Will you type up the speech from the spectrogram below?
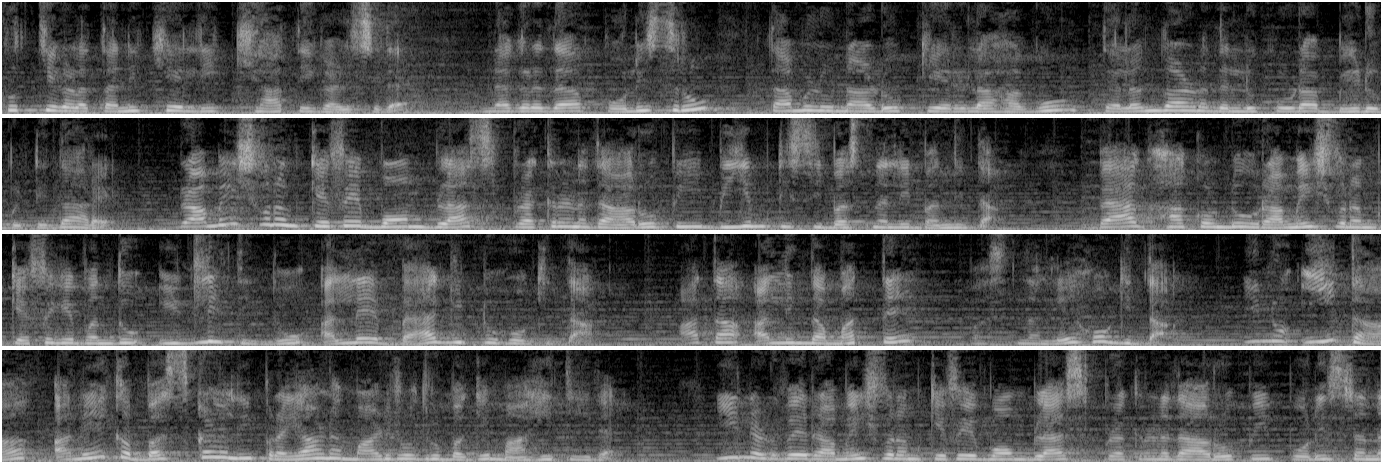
ಕೃತ್ಯಗಳ ತನಿಖೆಯಲ್ಲಿ ಖ್ಯಾತಿ ಗಳಿಸಿದೆ. ನಗರದ ಪೊಲೀಸರು ತಮಿಳುನಾಡು, ಕೇರಳ ಹಾಗೂ ತೆಲಂಗಾಣದಲ್ಲೂ ಕೂಡ ಬೀಡು ಬಿಟ್ಟಿದ್ದಾರೆ. ರಾಮೇಶ್ವರಂ ಕೆಫೆ ಬಾಂಬ್ ಬ್ಲಾಸ್ಟ್ ಪ್ರಕರಣದ ಆರೋಪಿ ಬಿಎಂಟಿಸಿ ಬಸ್ನಲ್ಲಿ ಬಂದಿದ್ದ. ಬ್ಯಾಗ್ ಹಾಕೊಂಡು ರಾಮೇಶ್ವರಂ ಕೆಫೆಗೆ ಬಂದು ಇಡ್ಲಿ ತಿಂದು ಅಲ್ಲೇ ಬ್ಯಾಗ್ ಇಟ್ಟು ಹೋಗಿದ್ದ. ಆತ ಅಲ್ಲಿಂದ ಮತ್ತೆ ಬಸ್ನಲ್ಲೇ ಹೋಗಿದ್ದ. ಇನ್ನು ಈತ ಅನೇಕ ಬಸ್ಗಳಲ್ಲಿ ಪ್ರಯಾಣ ಮಾಡಿರೋದ್ರ ಬಗ್ಗೆ ಮಾಹಿತಿ ಇದೆ. ಈ ನಡುವೆ ರಾಮೇಶ್ವರಂ ಕೆಫೆ ಬಾಂಬ್ ಬ್ಲಾಸ್ಟ್ ಪ್ರಕರಣದ ಆರೋಪಿ ಪೊಲೀಸರನ್ನ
